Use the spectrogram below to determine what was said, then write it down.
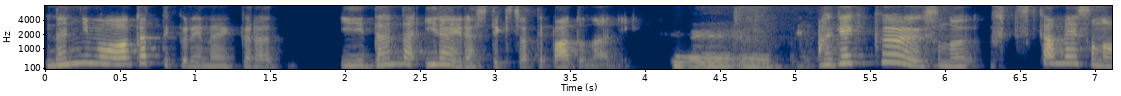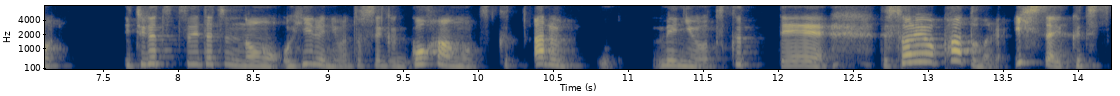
何にも分かってくれないからいだんだんイライラしてきちゃってパートナーに。うんうんあげくその2日目その1月1日のお昼に私がご飯を作っあるメニューを作ってでそれをパートナーが一切口つ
